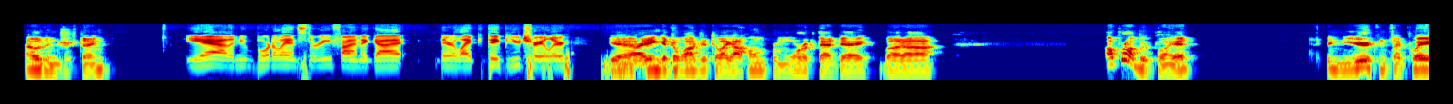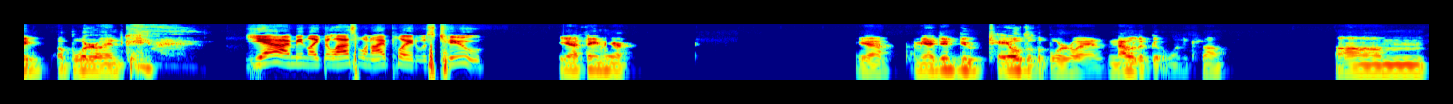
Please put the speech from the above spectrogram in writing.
That was interesting. yeah, the new Borderlands 3 finally got their like debut trailer. Yeah, I didn't get to watch it till I got home from work that day, but uh, I'll probably play it. It's been years since I played a Borderlands game. Yeah, I mean like the last one I played was 2. Yeah, same here. Yeah, I mean, I did do Tales of the Borderlands, and that was a good one. So, um,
